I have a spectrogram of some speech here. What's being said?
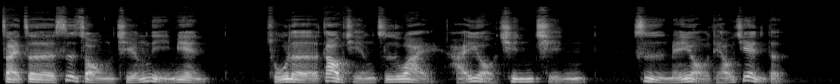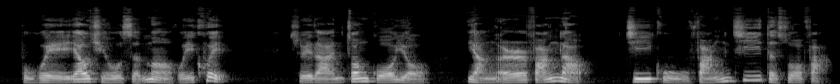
在这四种情里面，除了道情之外，还有亲情，是没有条件的，不会要求什么回馈。虽然中国有“养儿防老，积谷防饥”的说法，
